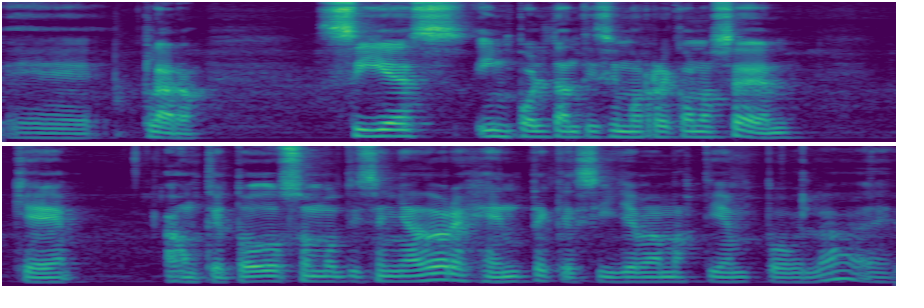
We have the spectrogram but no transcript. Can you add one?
eh, claro, sí es importantísimo reconocer que aunque todos somos diseñadores, gente que sí lleva más tiempo ¿verdad? Eh,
